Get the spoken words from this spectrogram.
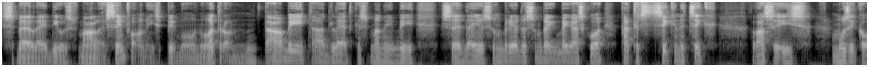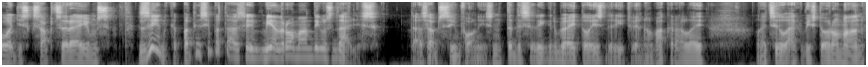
spēlēja divas mākslas simfonijas, pirmo un otro. Un tā bija tāda lieta, kas manī bija sēdējusi un briedusi, un beig, beigās, ko katrs cik ne cik lasījis. Muzikoloģisks apcerējums zina, ka patiesībā tās ir viena romāna divas daļas tās abas simfonijas. Un tad es arī gribēju to izdarīt vienā vakarā, lai, lai cilvēki visu to romānu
